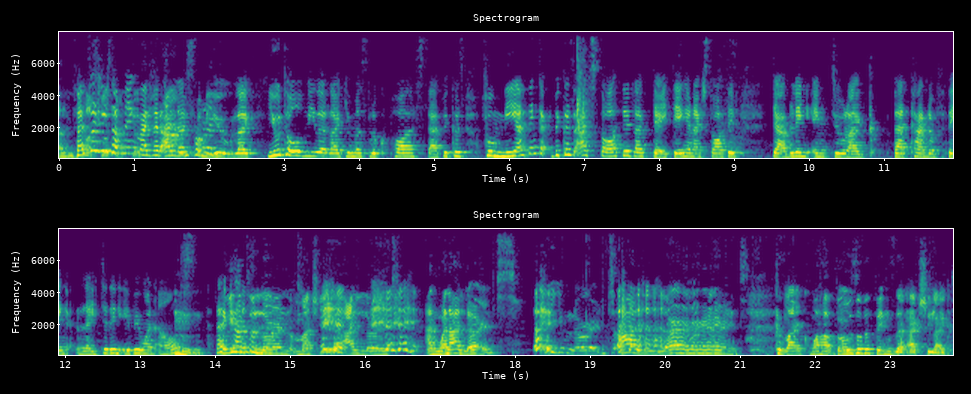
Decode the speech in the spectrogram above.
and That's actually something this. like that I I'm learned from like, you. Like you told me that like you must look past that because for me, I think because I started like dating and I started dabbling into like that kind of thing later than everyone else. Mm. we had to learn much later. I learned, and when I learned, you learned. I learned, cause like wow, those are the things that actually like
